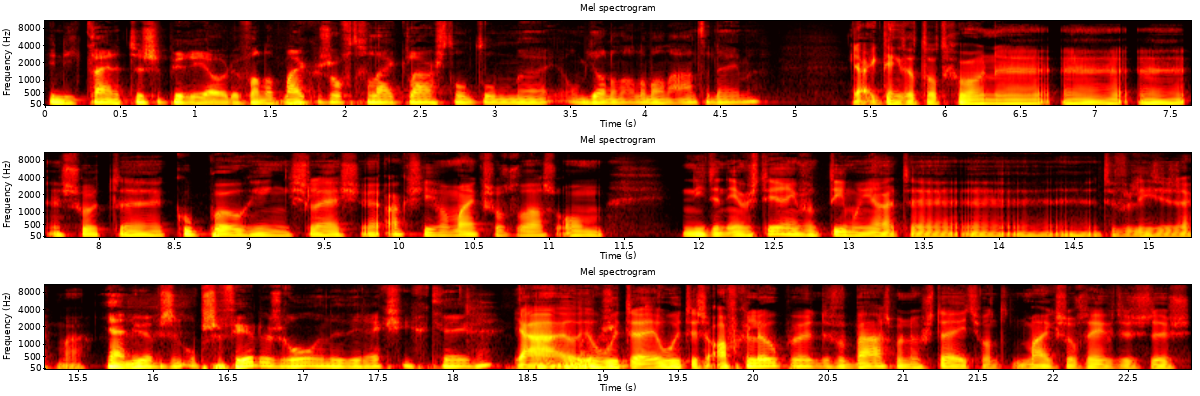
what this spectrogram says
in die kleine tussenperiode van dat Microsoft gelijk klaar stond om, eh, om Jan en allemaal aan te nemen. Ja, ik denk dat dat gewoon eh, eh, een soort koepoging slash actie van Microsoft was om niet een investering van 10 miljard te verliezen, zeg maar. Ja, nu hebben ze een observeerdersrol in de directie gekregen. Ja, hoe het, hoe het is afgelopen, dat verbaast me nog steeds. Want Microsoft heeft dus, dus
